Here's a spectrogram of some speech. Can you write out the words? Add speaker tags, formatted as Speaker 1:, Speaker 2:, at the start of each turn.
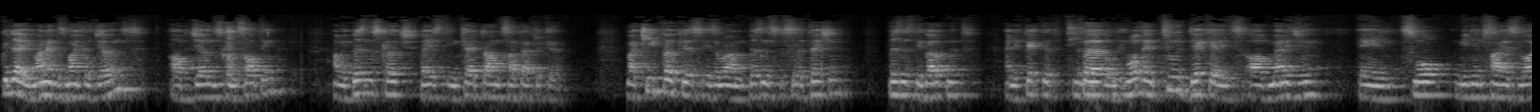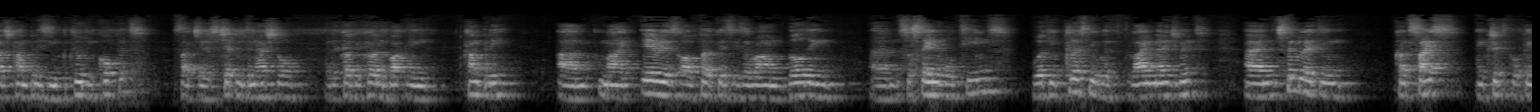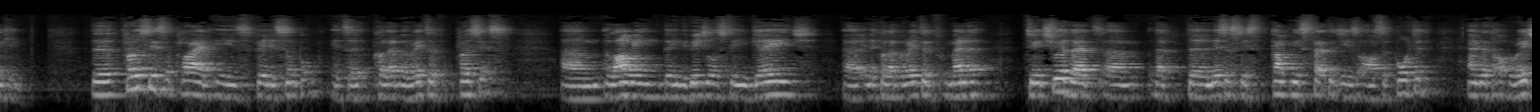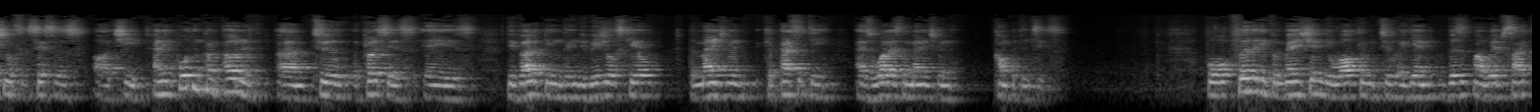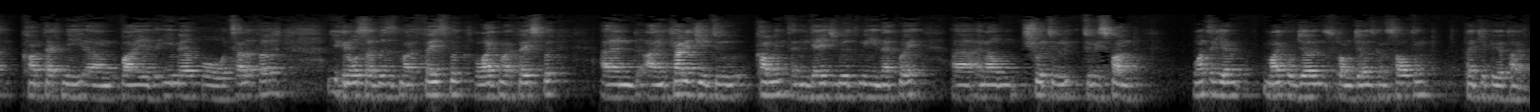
Speaker 1: day, my name is Michael Jones of Jones Consulting. I'm a business coach based in Cape Town, South Africa. My key focus is around business facilitation, business development, and effective team building. More than two decades of managing in small, medium-sized, large companies, including corporates such as CHEP International and the Coca-Cola Bottling Company. Um, my areas of focus is around building um, sustainable teams, working closely with line management, and stimulating concise and critical thinking. The process applied is fairly simple. It's a collaborative process, um, allowing the individuals to engage uh, in a collaborative manner to ensure that, um, that the necessary company strategies are supported and that the operational successes are achieved. An important component um, to the process is developing the individual skill, the management capacity, as well as the management competencies. For further information, you're welcome to, again, visit my website, contact me um, via the email or telephone. You can also visit my Facebook, like my Facebook, and I encourage you to comment and engage with me in that way, uh, and I'm sure to, to respond. Once again, Michael Jones from Jones Consulting, thank you for your time.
